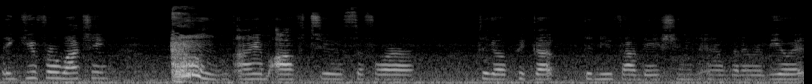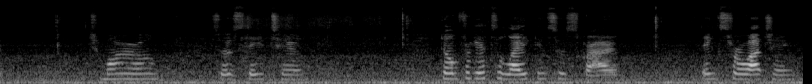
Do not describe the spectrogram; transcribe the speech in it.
Thank you for watching. I am off to Sephora to go pick up the new foundation and I'm going to review it tomorrow. So stay tuned. Don't forget to like and subscribe. Thanks for watching.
